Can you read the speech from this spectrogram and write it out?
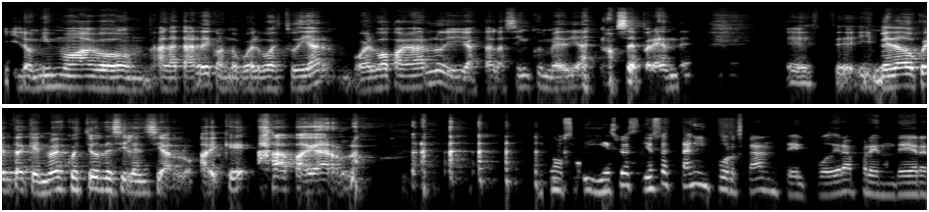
y lo mismo hago a la tarde cuando vuelvo a estudiar, vuelvo a apagarlo y hasta las cinco y media no se prende. Este, y me he dado cuenta que no es cuestión de silenciarlo, hay que apagarlo. No, y, eso es, y eso es tan importante, el poder aprender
